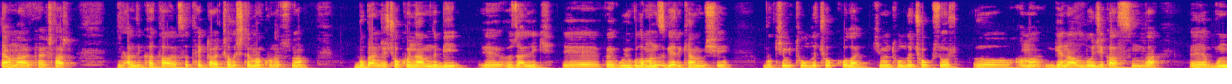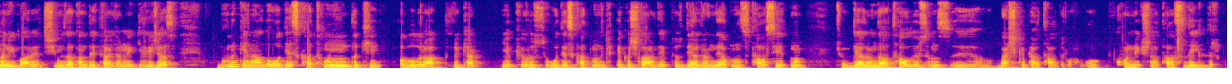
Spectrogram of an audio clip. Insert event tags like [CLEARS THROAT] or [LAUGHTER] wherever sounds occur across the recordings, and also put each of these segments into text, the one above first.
Selam arkadaşlar. Geldik hata arası tekrar çalıştırma konusuna. Bu bence çok önemli bir e, özellik e, ve uygulamanız gereken bir şey. Bu kimi tool'da çok kolay, kimi tool'da çok zor. E, ama genel lojik aslında e, bundan ibaret. Şimdi zaten detaylarına gireceğiz. Bunu genelde ODS katmanındaki tabloları aktarırken yapıyoruz. ODS katmanındaki package'larda yapıyoruz. Diğerlerinde yapmanızı tavsiye etmem. Çünkü diğerlerinde hata alıyorsanız e, başka bir hatadır o. O connection hatası değildir.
